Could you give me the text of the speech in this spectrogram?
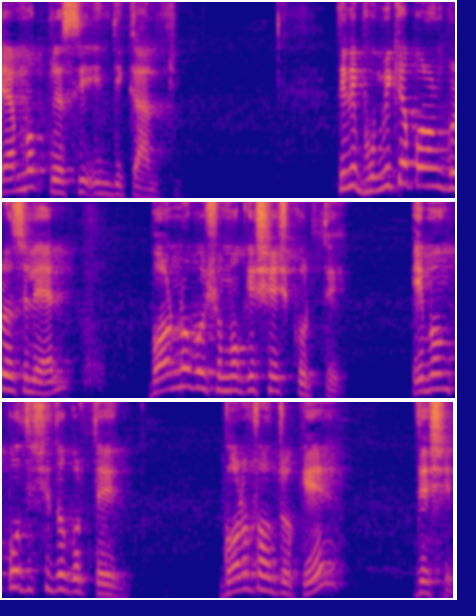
democracy in the country তিনি ভূমিকা পালন করেছিলেন বর্ণ বৈষম্যকে শেষ করতে এবং প্রতিষ্ঠিত করতে গণতন্ত্রকে দেশে।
